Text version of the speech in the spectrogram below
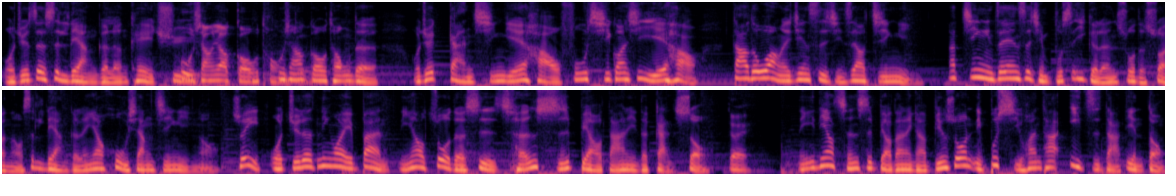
我觉得这是两个人可以去互相要沟通，互相要沟通的。我觉得感情也好，夫妻关系也好，大家都忘了一件事情是要经营。那经营这件事情不是一个人说的算哦，是两个人要互相经营哦。所以我觉得另外一半你要做的是诚实表达你的感受。对，你一定要诚实表达你的感。比如说你不喜欢他一直打电动，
